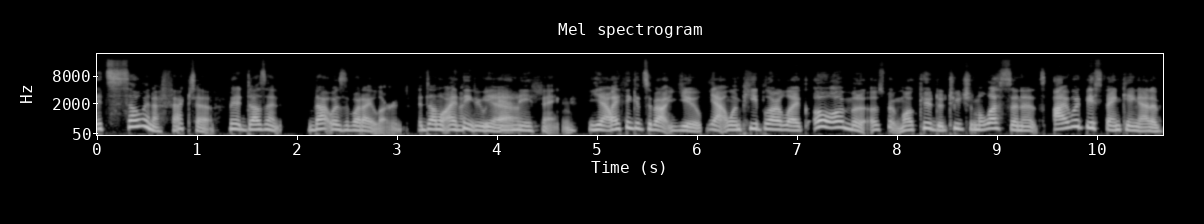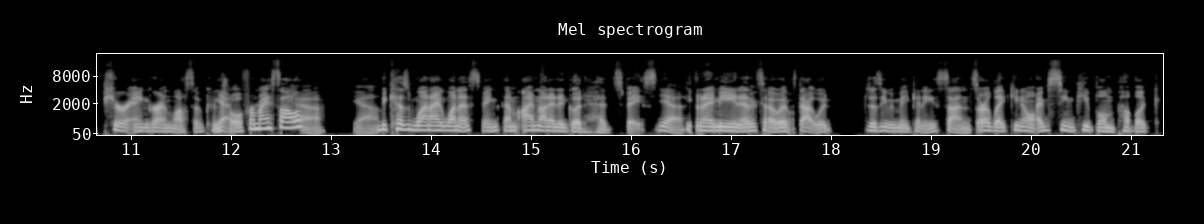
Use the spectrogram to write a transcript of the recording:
it's so ineffective. It doesn't. That was what I learned. It doesn't. I I think- think do yeah. anything. Yeah. I think it's about you. Yeah. When people are like, oh, I'm going to spank my kid to teach him a lesson, it's, I would be spanking out of pure anger and loss of control for myself. Yeah, yeah, Because when I want to spank them, I'm not in a good headspace. yeah. You know what I mean? And so if that would doesn't even make any sense. Or like, you know, I've seen people in public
